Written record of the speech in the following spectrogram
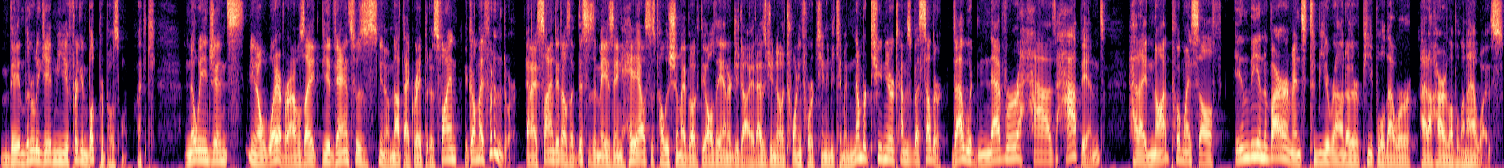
they literally gave me a freaking book proposal. Like no agents, you know, whatever. I was like, the advance was, you know, not that great, but it was fine. It got my foot in the door. And I signed it. I was like, this is amazing. Hay House is publishing my book, The All Day Energy Diet. As you know, in 2014, it became a number two New York Times bestseller. That would never have happened had I not put myself in the environment to be around other people that were at a higher level than I was.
